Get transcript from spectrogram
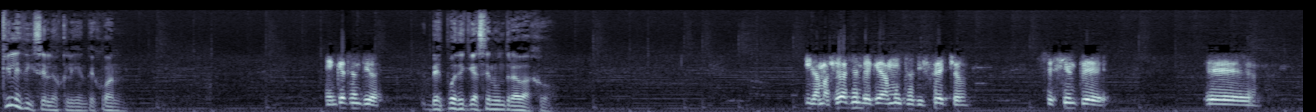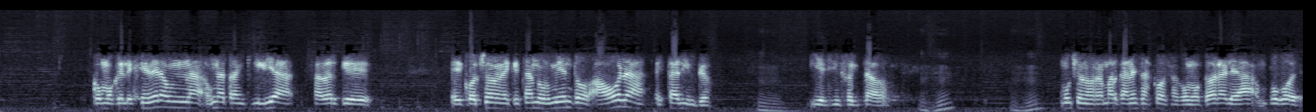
¿Qué les dicen los clientes, Juan? ¿En qué sentido? Después de que hacen un trabajo. Y la mayoría siempre queda muy satisfecho. Se siente eh, como que le genera una, una tranquilidad saber que el colchón en el que están durmiendo ahora está limpio -huh. y desinfectado. Uh -huh. Uh -huh. Muchos nos remarcan esas cosas, como que ahora le da un poco de,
